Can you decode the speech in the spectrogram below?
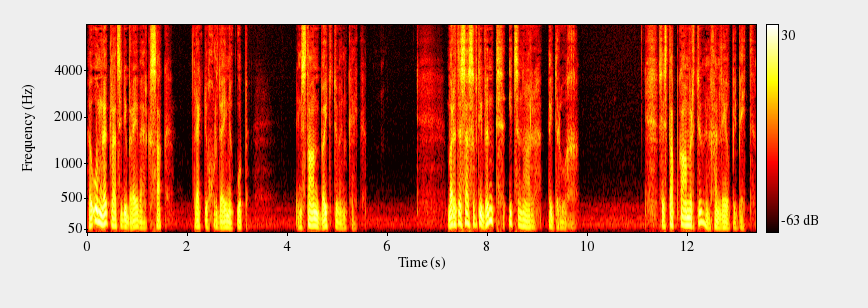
'n Oomblik laat sy die breiwerk sak, trek die gordyne oop en staan buite toe en kyk. Maar dit is asof die wind iets in haar uitdroog. Sy stap kamer toe en gaan lê op die bed.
